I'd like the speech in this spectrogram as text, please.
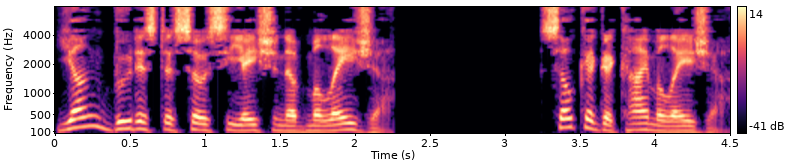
Young Buddhist Association of Malaysia Soka Gakkai Malaysia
